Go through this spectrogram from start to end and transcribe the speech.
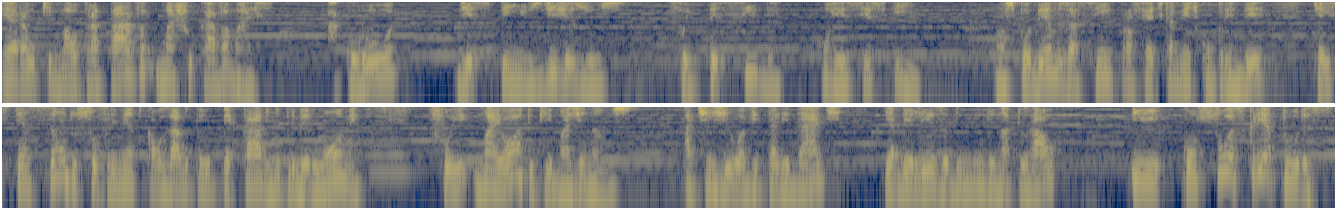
era o que maltratava e machucava mais. A coroa de espinhos de Jesus foi tecida com esse espinho. Nós podemos assim profeticamente compreender que a extensão do sofrimento causado pelo pecado do primeiro homem foi maior do que imaginamos. Atingiu a vitalidade e a beleza do mundo natural e com suas criaturas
